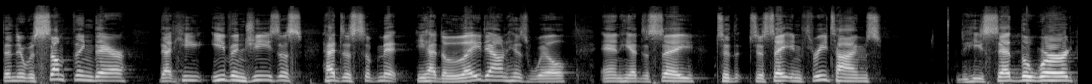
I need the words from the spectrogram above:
then there was something there that he, even Jesus, had to submit. He had to lay down his will, and he had to say to, to Satan three times, he said the word,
